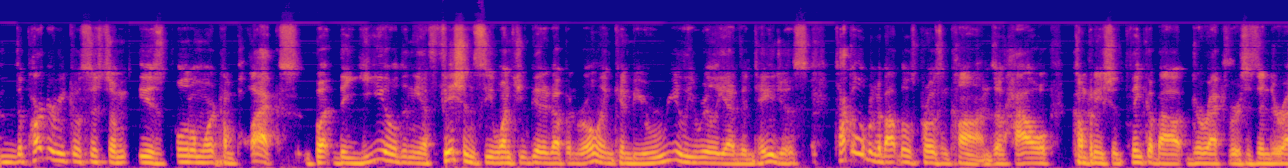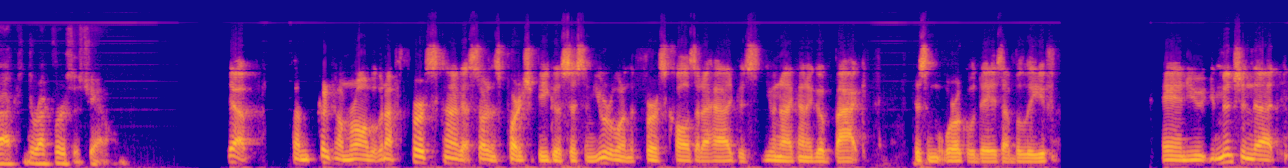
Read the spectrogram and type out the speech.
The partner ecosystem is a little more complex, but the yield and the efficiency once you get it up and rolling can be really, really advantageous. Talk a little bit about those pros and cons of how companies should think about direct versus indirect, direct versus channel. Yeah, I'm correct if I'm wrong, but when I first kind of got started in this partnership ecosystem, you were one of the first calls that I had because you and I kind of go back to some Oracle days, I believe. And you, you mentioned that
